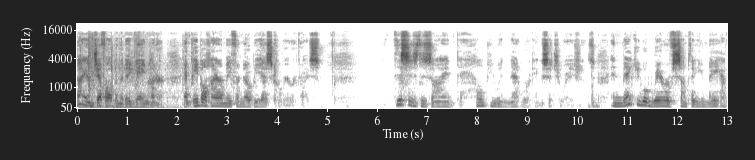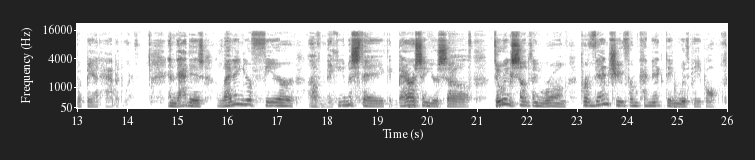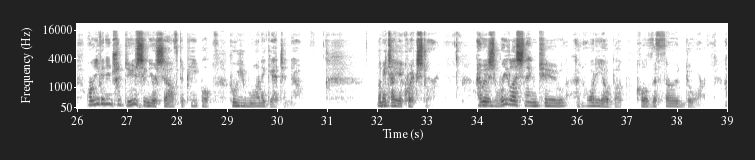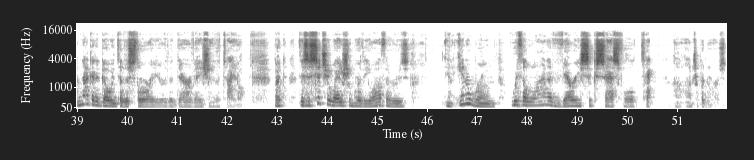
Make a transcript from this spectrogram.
Hi, I'm Jeff Altman, the Big Game Hunter, and people hire me for no BS career advice. This is designed to help you in networking situations and make you aware of something you may have a bad habit with. And that is letting your fear of making a mistake, embarrassing yourself, doing something wrong prevent you from connecting with people or even introducing yourself to people who you want to get to know. Let me tell you a quick story. I was re listening to an audiobook called The Third Door. I'm not going to go into the story or the derivation of the title, but there's a situation where the author is you know, in a room with a lot of very successful tech uh, entrepreneurs,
